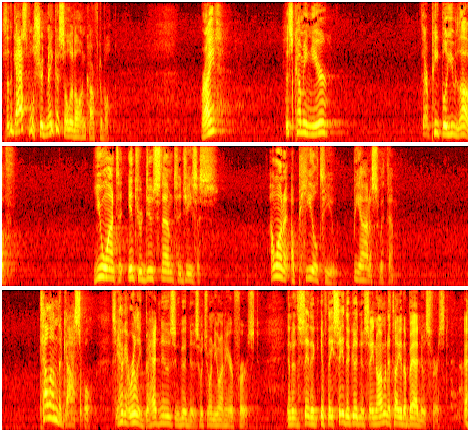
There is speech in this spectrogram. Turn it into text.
So the gospel should make us a little uncomfortable. Right? This coming year, there are people you love. You want to introduce them to Jesus. I want to appeal to you. Be honest with them. Tell them the gospel. See, I've got really bad news and good news. Which one do you want to hear first? And if they say the, if they say the good news, say, No, I'm going to tell you the bad news first.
